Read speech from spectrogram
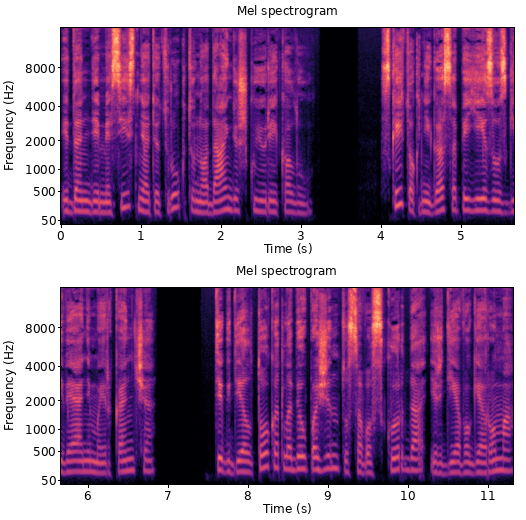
įdant dėmesys netitrūktų nuo dangiškųjų reikalų. Skaito knygas apie Jėzaus gyvenimą ir kančią, tik dėl to, kad labiau pažintų savo skurdą ir Dievo gerumą,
